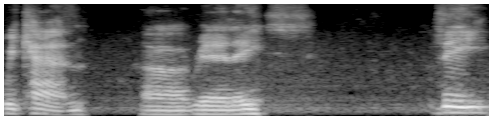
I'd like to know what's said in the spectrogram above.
we can. Uh, really, the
